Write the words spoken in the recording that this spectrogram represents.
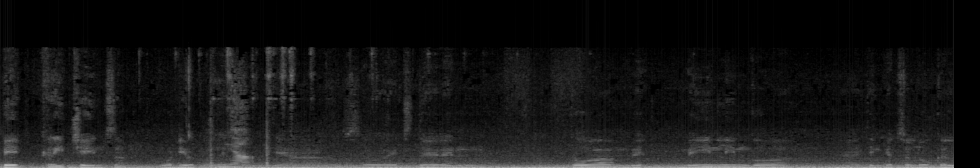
bakery chains. Huh? What do you call it? Yeah. Yeah. So it's there in Goa, mainly in Goa. I think it's a local,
